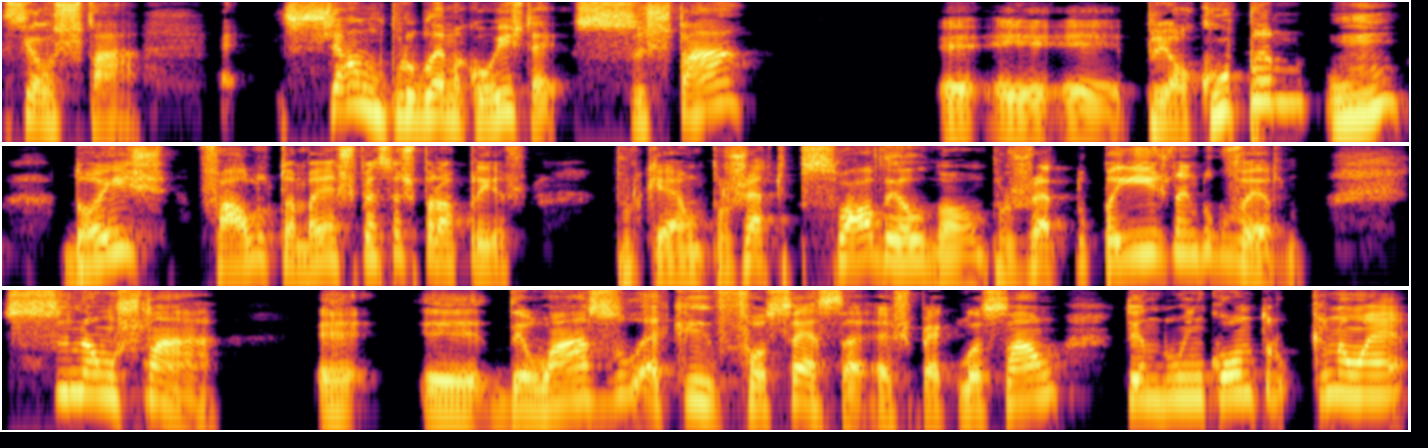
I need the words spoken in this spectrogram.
se ele está. Se há um problema com isto, é se está, é, é, é, preocupa-me, um, dois, falo também as expensas próprias, porque é um projeto pessoal dele, não é um projeto do país nem do governo. Se não está, é, é, deu aso a que fosse essa a especulação, tendo um encontro que não é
